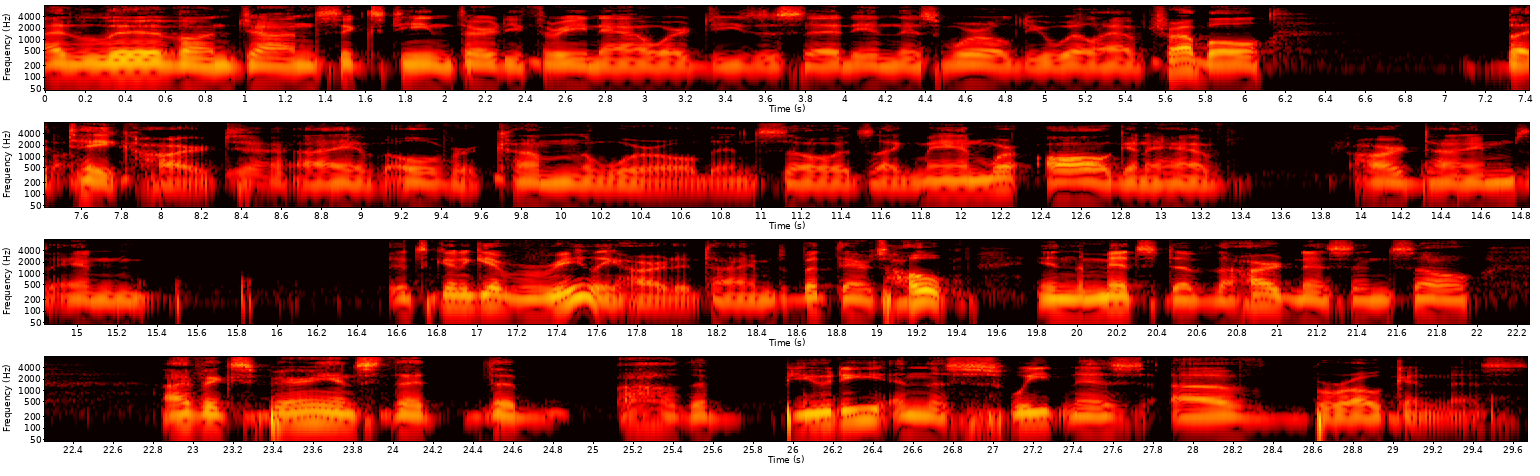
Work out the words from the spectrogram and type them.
I live on John sixteen thirty three now, where Jesus said, "In this world you will have trouble, but take heart. Yeah. I have overcome the world." And so it's like, man, we're all gonna have hard times, and it's going to get really hard at times, but there's hope in the midst of the hardness. And so I've experienced that the oh the beauty and the sweetness of brokenness.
